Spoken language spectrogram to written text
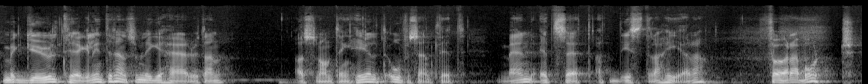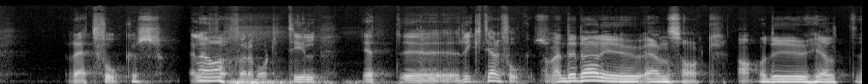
med gul tegel. Inte den som ligger här, utan alltså någonting helt oväsentligt. Men ett sätt att distrahera, föra bort rätt fokus. Eller ja. föra bort till ett eh, riktigare fokus. Men det där är ju en sak. Ja. Och det är ju helt eh,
